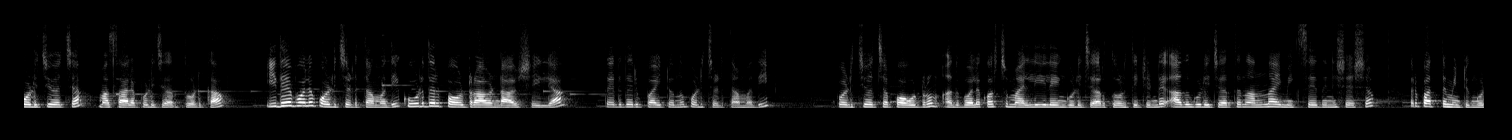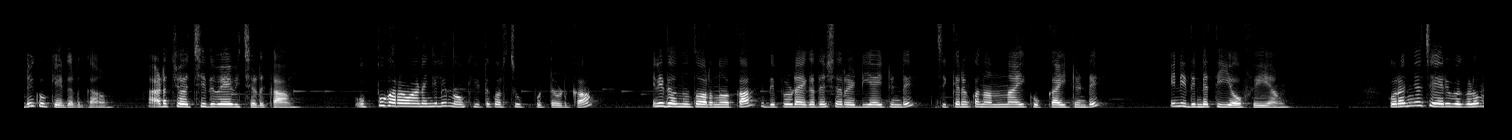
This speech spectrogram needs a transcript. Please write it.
പൊടിച്ചു വെച്ച മസാലപ്പൊടി ചേർത്ത് കൊടുക്കാം. ഇതേപോലെ പൊടിച്ചെടുത്താൽ മതി. കൂടുതൽ പൗഡർ ആവേണ്ട ആവശ്യമില്ല. തെരുതെരുപ്പായിട്ടൊന്ന് പൊടിച്ചെടുത്താൽ മതി. പൊടിച്ചു വെച്ച പൗഡറും അതുപോലെ കുറച്ച് മല്ലിയിലയും കൂടി ചേർത്ത് കൊടുത്തിട്ടുണ്ട്. അതും കൂടി ചേർത്ത് നന്നായി മിക്സ് ചെയ്തതിന് ശേഷം ഒരു പത്ത് മിനിറ്റും കൂടി കുക്ക് ചെയ്തെടുക്കാം. അടച്ചു വെച്ച് ഇത് വേവിച്ചെടുക്കാം. ഉപ്പ് കുറവാണെങ്കിൽ നോക്കിയിട്ട് കുറച്ച് ഉപ്പിട്ട് കൊടുക്കാം. ഇനി ഇതൊന്ന് തുറന്നു നോക്കാം. ഇതിപ്പോൾ ഇവിടെ ഏകദേശം റെഡി ആയിട്ടുണ്ട്. ചിക്കനൊക്കെ നന്നായി കുക്കായിട്ടുണ്ട് ഇനി ഇതിന്റെ തീ ഓഫ് ചെയ്യാം. കുറഞ്ഞ ചേരുവകളും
